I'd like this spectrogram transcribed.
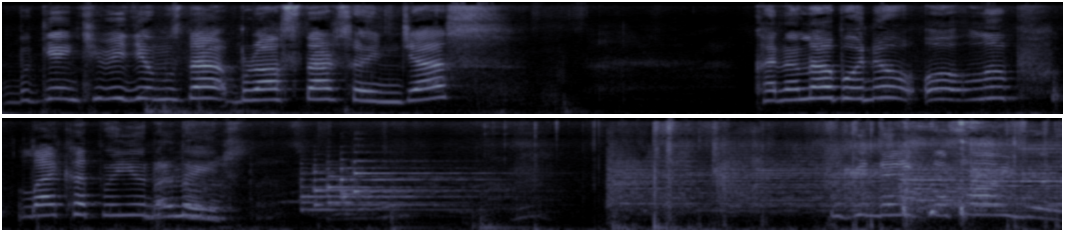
Bugünkü videomuzda Brawl Stars oynayacağız. Kanala abone olup like atmayı unutmayın. Bugün de ilk defa oynuyorum.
